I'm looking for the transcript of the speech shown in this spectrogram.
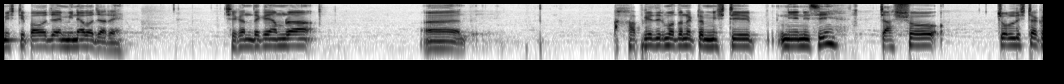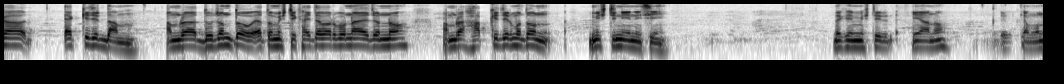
মিষ্টি পাওয়া যায় মিনা বাজারে। সেখান থেকে আমরা হাফ কেজির মতন একটা মিষ্টি নিয়ে নিছি। চারশো চল্লিশ টাকা এক কেজির দাম। আমরা দুজন তো এত মিষ্টি খাইতে পারব না, এজন্য আমরা হাফ কেজির মতন মিষ্টি নিয়ে নিছি। দেখি মিষ্টির ইয়ে আনো কেমন।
